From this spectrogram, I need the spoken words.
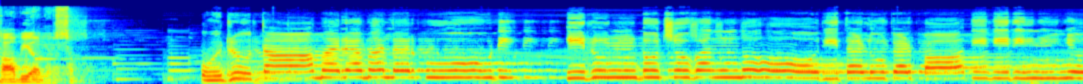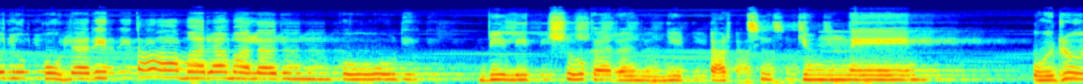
കാവ്യാദർശം. ഒരു താമരമലർ കൂടി ഇരുണ്ടു ചുവന്നോരിതളുകൾ പാതി വിരിഞ്ഞൊരു പുലരി താമരമലരും കൂടി വിളിച്ചു കരഞ്ഞിട്ടർച്ചിക്കുന്നേൻ. ഒരു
